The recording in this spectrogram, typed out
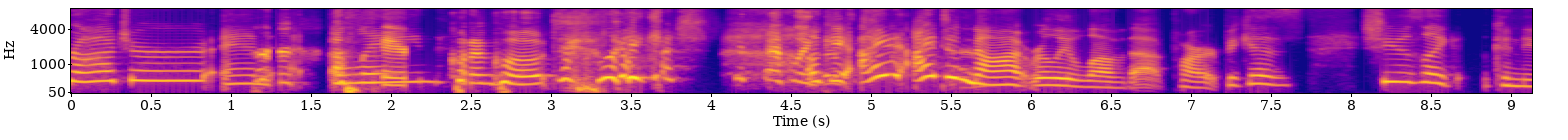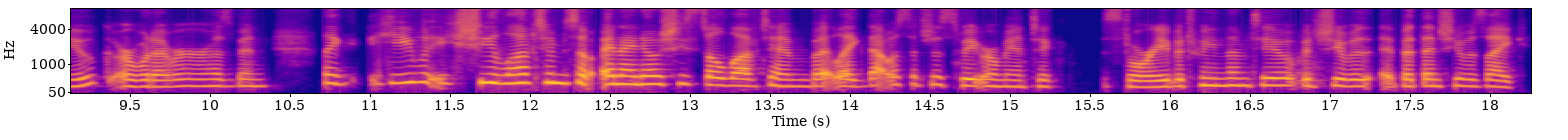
Roger and Her affair, Elaine. quote unquote. like, Gosh. like okay, I I did not really love that part because she was like Canuck or whatever her husband like he she loved him so and I know she still loved him but like that was such a sweet romantic story between them two but she was but then she was like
